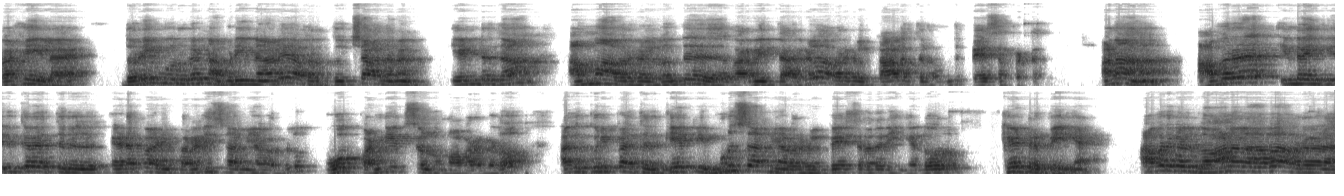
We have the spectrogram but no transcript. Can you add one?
வகையில துரைமுருகன் அப்படின்னாலே அவர் துச்சாதனன் என்றுதான் அம்மா அவர்கள் வந்து வர்ணித்தார்கள். அவர்கள் காலத்துல வந்து பேசப்பட்டது. ஆனா அவரை இன்றைக்கு இருக்கிற திரு எடப்பாடி பழனிசாமி அவர்களும் ஓ பன்னீர்செல்வம் அவர்களும் அது குறிப்பா திரு கே பி முனுசாமி அவர்கள் பேசுறதை நீங்க எல்லோரும் கேட்டிருப்பீங்க. அவர்கள் வானலாவ அவர்களை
